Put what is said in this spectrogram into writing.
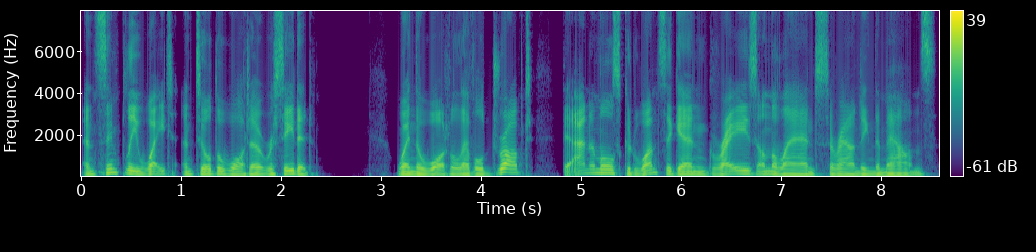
and simply wait until the water receded. When the water level dropped, the animals could once again graze on the land surrounding the mounds.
